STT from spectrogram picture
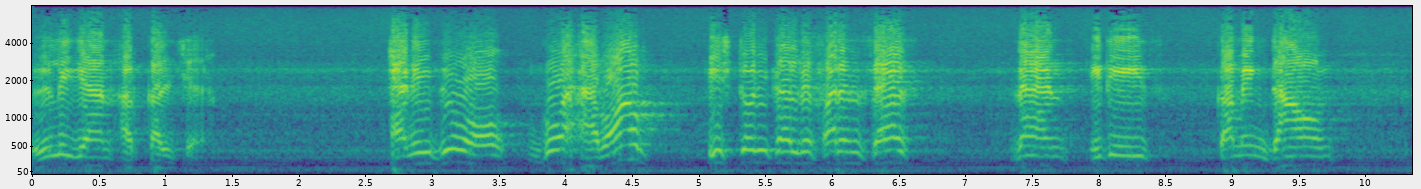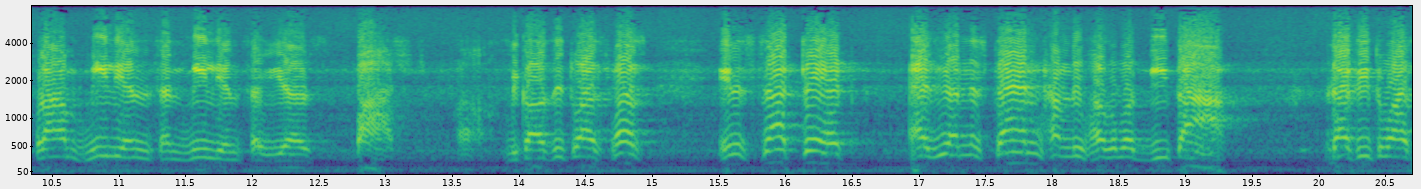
religion or culture. And if you go above historical references, then it is coming down from millions and millions of years past. Uh, because it was first instructed, as you understand from the Bhagavad Gita, that it was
